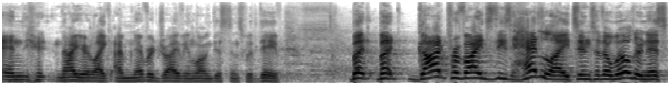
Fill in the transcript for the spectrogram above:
and now you're like, I'm never driving long distance with Dave. But, but God provides these headlights into the wilderness,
